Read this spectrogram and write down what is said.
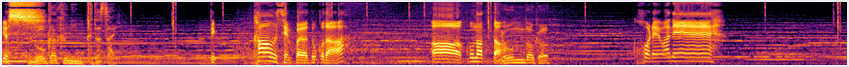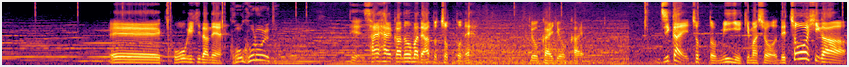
よし。ご確認くださいで、カーン先輩はどこだ？ああ、こうなった。呼んだか？これはねえー、攻撃だね。心得たで、采配可能まであとちょっとね。了解了解。次回ちょっと見に行きましょう。で、張飛が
